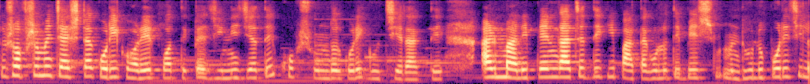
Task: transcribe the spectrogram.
তো সবসময় চেষ্টা করি ঘরের প্রত্যেকটা জিনিস যাতে খুব সুন্দর করে গুছিয়ে রাখতে। আর মানি প্ল্যান্ট গাছের দেখি পাতাগুলোতে বেশ ধুলো পড়েছিল,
